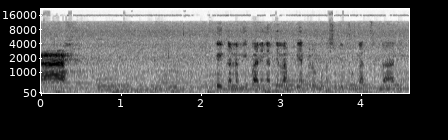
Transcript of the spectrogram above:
Ah. Uy, kalami ba nga tilapia pero mga sugat-sugat sa daan niya.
